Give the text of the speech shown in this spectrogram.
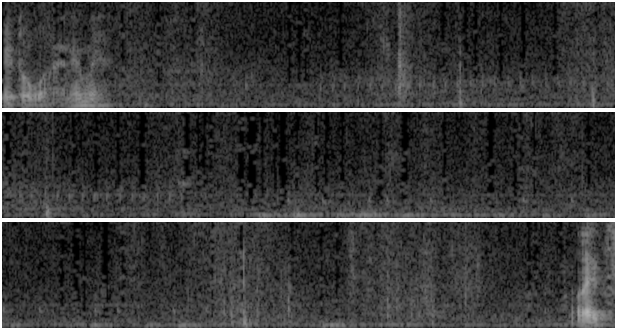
ఎటో ఆయనమే రైట్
